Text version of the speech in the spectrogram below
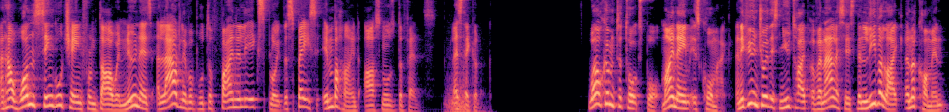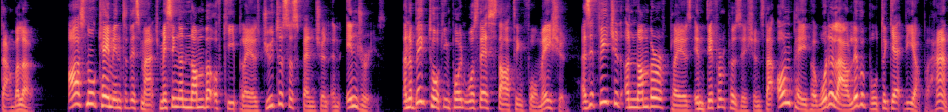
and how one single change from Darwin Núñez allowed Liverpool to finally exploit the space in behind Arsenal's defence. Let's take a look. Welcome to TalkSport. My name is Cormac, and if you enjoy this new type of analysis, then leave a like and a comment down below. Arsenal came into this match missing a number of key players due to suspension and injuries. And a big talking point was their starting formation, as it featured a number of players in different positions that on paper would allow Liverpool to get the upper hand.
